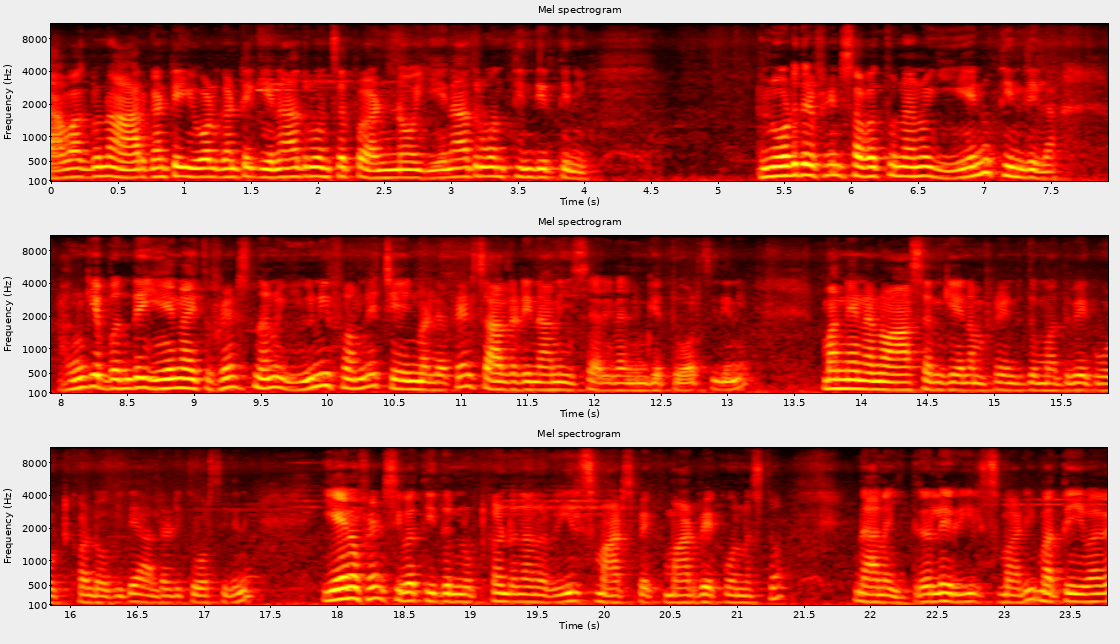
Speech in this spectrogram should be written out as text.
ಯಾವಾಗಲೂ ಆರು ಗಂಟೆ, ಏಳು ಗಂಟೆಗೆ ಏನಾದರೂ ಒಂದು ಸ್ವಲ್ಪ ಹಣ್ಣು, ಏನಾದರೂ ಒಂದು ತಿಂದಿರ್ತೀನಿ. ನೋಡಿದ್ರೆ ಫ್ರೆಂಡ್ಸ್ ಅವತ್ತು ನಾನು ಏನೂ ತಿನ್ನಲಿಲ್ಲ ಹಾಗೆ ಬಂದೆ, ಏನಾಯಿತು ಫ್ರೆಂಡ್ಸ್ ನಾನು ಯೂನಿಫಾರ್ಮ್ನೇ ಚೇಂಜ್ ಮಾಡಲಿಲ್ಲ ಫ್ರೆಂಡ್ಸ್ ಆಲ್ರೆಡಿ ನಾನು ಈ ಸಾರಿ ನಾನು ನಿಮಗೆ ತೋರಿಸಿದ್ದೀನಿ. ಮೊನ್ನೆ ನಾನು ಹಾಸನ್ಗೆ ನಮ್ಮ ಫ್ರೆಂಡ್ದು ಮದುವೆಗೆ ಉಟ್ಕೊಂಡು ಹೋಗಿದ್ದೆ ಆಲ್ರೆಡಿ ತೋರಿಸಿದ್ದೀನಿ. ಏನು ಫ್ರೆಂಡ್ಸ್ ಇವತ್ತು ಇದನ್ನು ಉಟ್ಕೊಂಡು ನಾನು ರೀಲ್ಸ್ ಮಾಡಿಸ್ಬೇಕು, ಮಾಡಬೇಕು ಅನ್ನಿಸ್ತು. ನಾನು ಇದರಲ್ಲೇ ರೀಲ್ಸ್ ಮಾಡಿ ಮತ್ತು ಇವಾಗ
